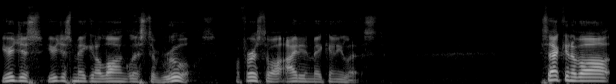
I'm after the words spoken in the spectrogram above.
You're just, you're just making a long list of rules. Well, first of all, I didn't make any list. Second of all,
